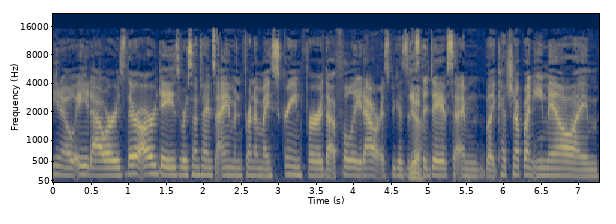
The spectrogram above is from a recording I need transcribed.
you know, eight hours, there are days where sometimes I am in front of my screen for that full eight hours because it's Yeah. the day of, I'm like catching up on email. I'm,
